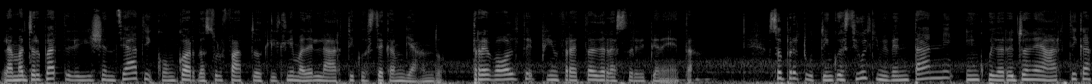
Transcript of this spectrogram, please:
La maggior parte degli scienziati concorda sul fatto che il clima dell'Artico stia cambiando, tre volte più in fretta del resto del pianeta, soprattutto in questi ultimi vent'anni in cui la regione artica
